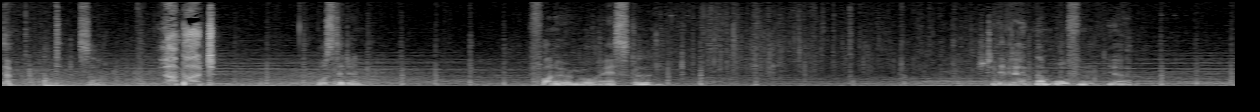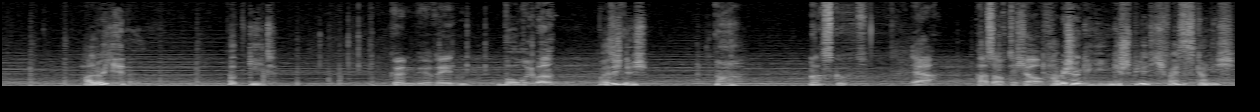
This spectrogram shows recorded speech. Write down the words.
Ja, so. Lambert! Wo ist der denn? Vorne irgendwo. Eskel? Steht der wieder hinten am Ofen? Ja. Hallo Jen. Was geht? Können wir reden? Worüber? Weiß ich nicht. Oh, Mach's gut. Ja, pass auf dich auf. Habe ich schon gegen ihn gespielt? Ich weiß es gar nicht.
